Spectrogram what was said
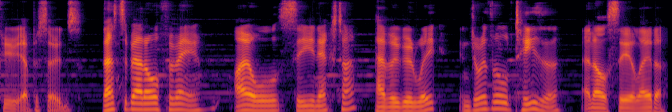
few episodes. That's about all for me. I will see you next time. Have a good week. Enjoy the little teaser, and I'll see you later.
